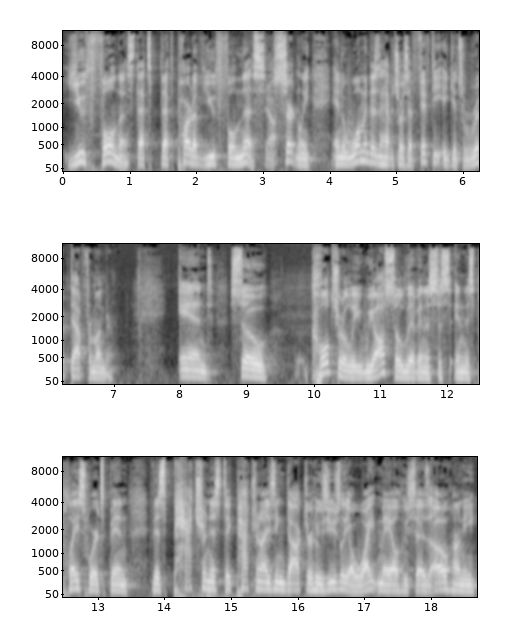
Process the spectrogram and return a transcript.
youthfulness, that's, that's part of youthfulness, yeah. certainly. And a woman doesn't have a choice. At 50, it gets ripped out from under. And so culturally, we also live in, a, in this place where it's been this patronistic, patronizing doctor who's usually a white male who says, Oh, honey,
